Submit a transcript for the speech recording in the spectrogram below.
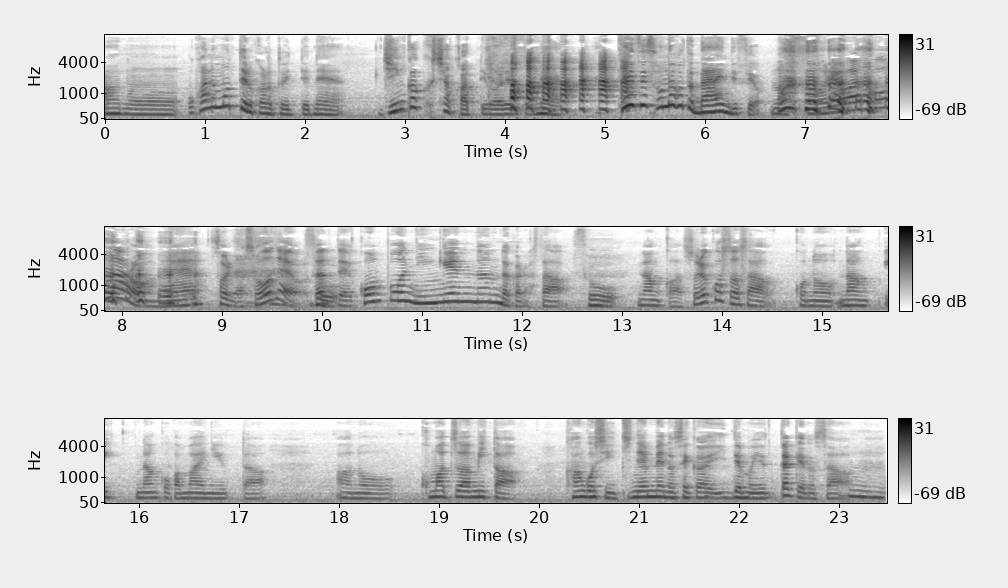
あのお金持ってるからといってね人格者かって言われるとね 全然そんなことないんですよ。まあそれはそうだろうね。そりゃそうだよ。だって根本人間なんだからさ。そう。なんかそれこそさこの何い何個か前に言ったあの小松は見た看護師1年目の世界でも言ったけどさ、うん。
